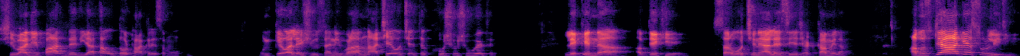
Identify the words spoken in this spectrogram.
शिवाजी पार्क दे दिया था उद्धव ठाकरे समूह को। उनके वाले शिव सैनिक बड़ा नाचे उचे थे खुश खुश हुए थे। लेकिन, अब देखिए सर्वोच्च न्यायालय से झटका मिला। अब उसके आगे सुन लीजिए।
